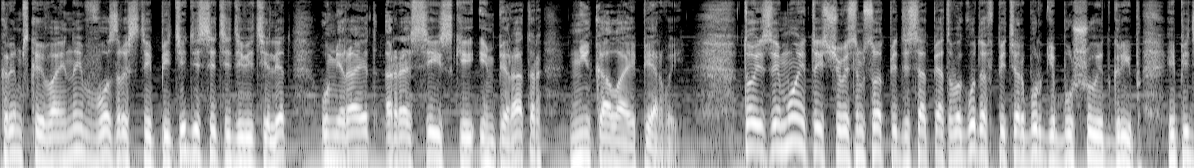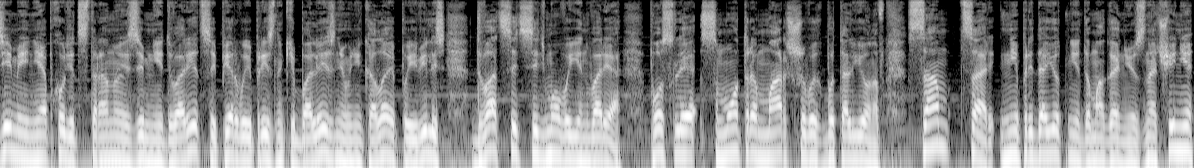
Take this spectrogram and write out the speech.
Крымской войны в возрасте 59 лет умирает российский император Николай I. Той зимой 1855 года в Петербурге бушует грипп. Эпидемия не обходит стороной Зимний дворец, и первые признаки болезни у Николая появились 27 января после смотра маршевых батальонов. Сам царь не придает недомоганию значения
